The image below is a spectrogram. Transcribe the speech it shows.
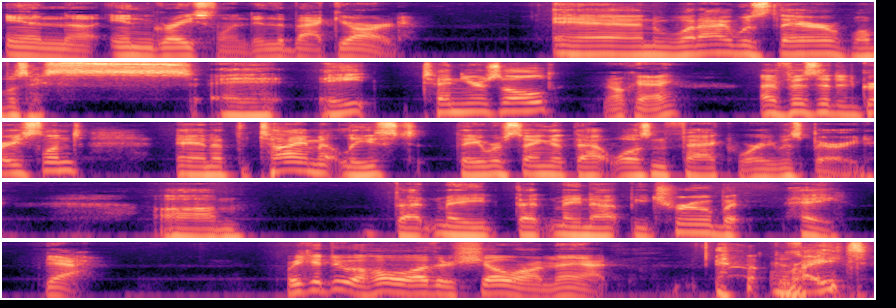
in uh, in Graceland in the backyard. And when I was there, what was I, s- eh, eight, ten years old? Okay. I visited Graceland, and at the time, at least, they were saying that that was in fact where he was buried. Um, that may that may not be true, but hey, Yeah. We could do a whole other show on that. right?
